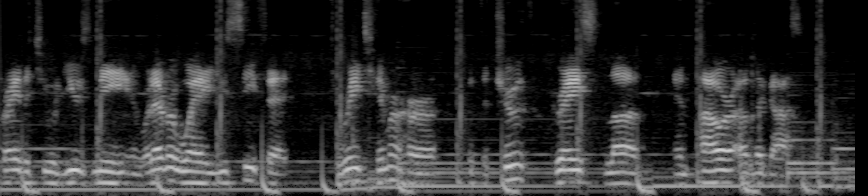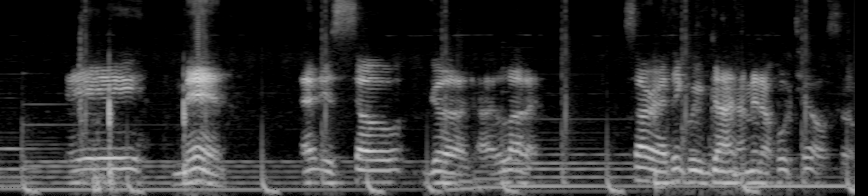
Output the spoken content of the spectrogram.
pray that you would use me in whatever way you see fit to reach him or her with the truth, grace, love, and power of the gospel. Amen. That is so good. I love it. Sorry, I think we've got, I'm in a hotel, so.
